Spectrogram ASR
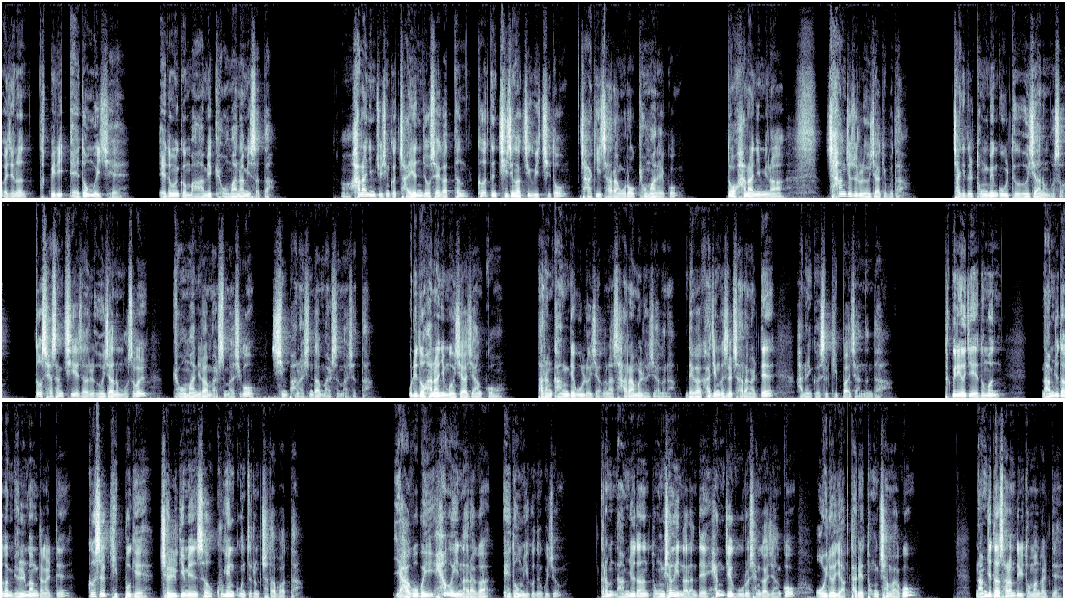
어제는 특별히 에돔의 죄, 에돔은 그 마음의 교만함이 있었다. 어, 하나님 주신 그 자연조세 같은 그 어떤 지정학적 위치도 자기 자랑으로 교만했고 또 하나님이나 창조주를 의지하기보다 자기들 동맹국을 더 의지하는 모습 또 세상 지혜자를 의지하는 모습을 교만이라 말씀하시고 심판하신다 말씀하셨다. 우리도 하나님 의지하지 않고 다른 강대국을 의지하거나 사람을 의지하거나 내가 가진 것을 자랑할 때 하나님 그것을 기뻐하지 않는다. 특별히 어제 에돔은 남유다가 멸망당할 때 그것을 기쁘게 즐기면서 구경꾼처럼 쳐다보았다. 야곱의 형의 나라가 에돔이거든, 그죠? 그럼 남유다는 동생의 나라인데 형제국으로 생각하지 않고 오히려 약탈에 동참하고 남유다 사람들이 도망갈 때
